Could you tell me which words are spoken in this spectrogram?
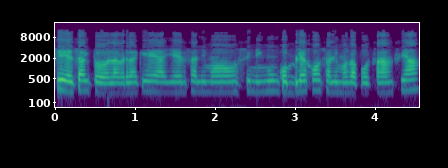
Sí, exacto. La verdad que ayer salimos sin ningún complejo, salimos a por Francia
